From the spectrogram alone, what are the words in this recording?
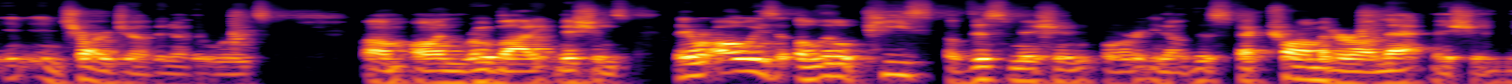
in, in charge of, in other words, um, on robotic missions, they were always a little piece of this mission or, you know, the spectrometer on that mission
